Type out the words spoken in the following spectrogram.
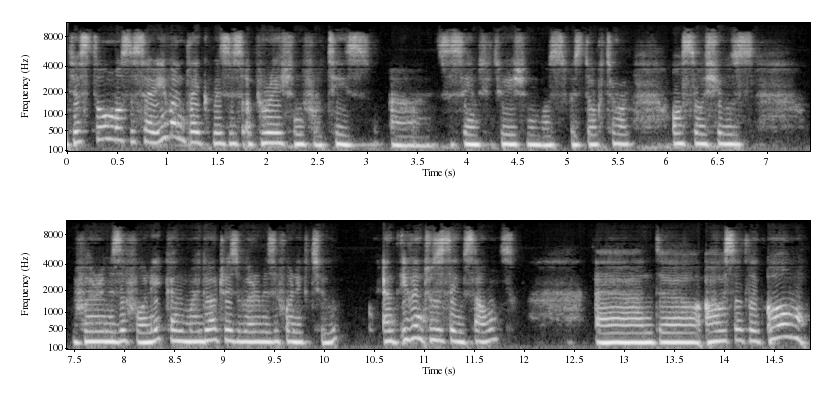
just almost the same, even like with this operation for teeth, uh, it's the same situation was with doctor. Also, she was very misophonic, and my daughter is very misophonic too and even to the same sounds. And uh, I was like, oh,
